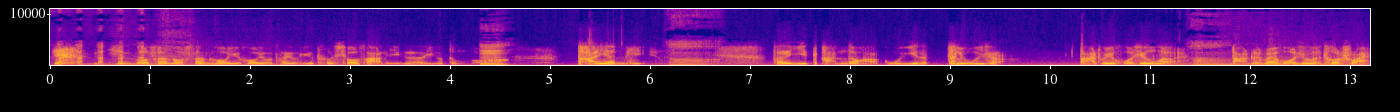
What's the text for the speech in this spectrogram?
这紧嘬三口，三口以后有他有一个特潇洒的一个一个动作啊，弹烟屁，啊。他这一弹的话，故意的呲溜一下，打出一火星子来，啊。打出一白火星子，特帅。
